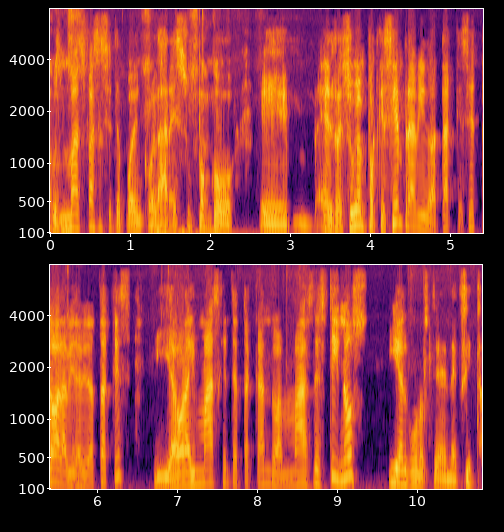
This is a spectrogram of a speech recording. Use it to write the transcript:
pues más fácil se te pueden colar. Es un poco eh, el resumen porque siempre ha habido ataques, ¿eh? toda la vida ha habido ataques y ahora hay más gente atacando a más destinos y algunos tienen éxito.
